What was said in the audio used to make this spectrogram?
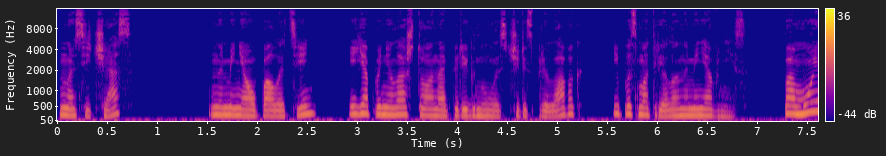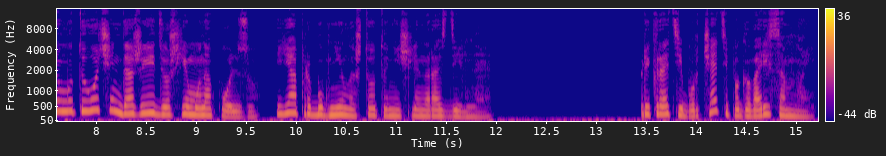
но сейчас на меня упала тень, и я поняла, что она перегнулась через прилавок и посмотрела на меня вниз. По-моему, ты очень даже идешь ему на пользу. Я пробубнила что-то нечленораздельное. Прекрати бурчать и поговори со мной.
